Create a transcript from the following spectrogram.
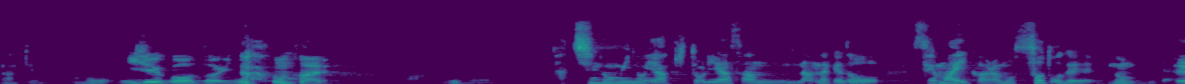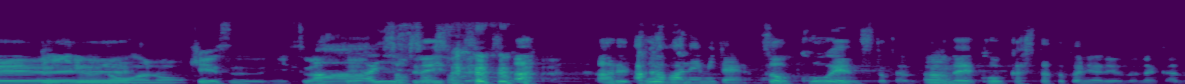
なんていうの？もう。20号沿いの、はい。あの立ち飲みの焼き鳥屋さんなんだけど狭いからもう外で飲むみたいな。へビールのああの。ケースに座って、あーいいっすねいいっすそうそうそう。ねああれ赤羽みたいな。そう高円寺とかのね高架下とかにあるようななんかあの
